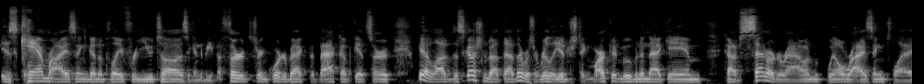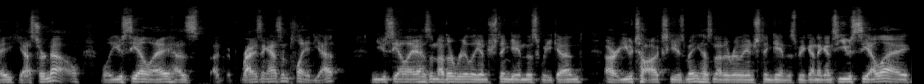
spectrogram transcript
is Cam Rising going to play for Utah? Is it going to be the third string quarterback? The backup gets hurt. We had a lot of discussion about that. There was a really interesting market movement in that game, kind of centered around will Rising play? Yes or no? Well, UCLA has, uh, Rising hasn't played yet. And UCLA has another really interesting game this weekend, or Utah, excuse me, has another really interesting game this weekend against UCLA.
